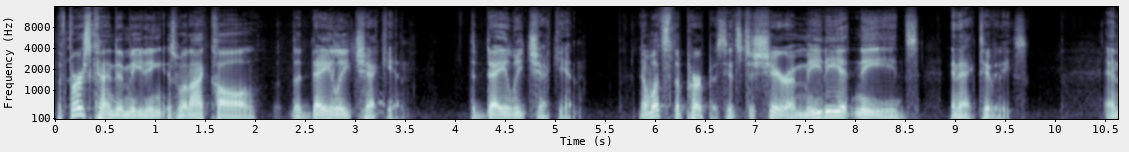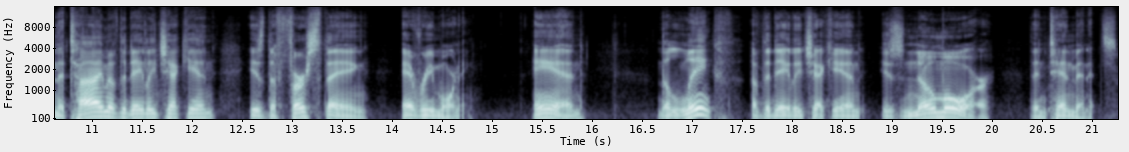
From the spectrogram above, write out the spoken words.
The first kind of meeting is what I call the daily check in. The daily check in. Now, what's the purpose? It's to share immediate needs and activities. And the time of the daily check in is the first thing every morning. And the length of the daily check in is no more than 10 minutes.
